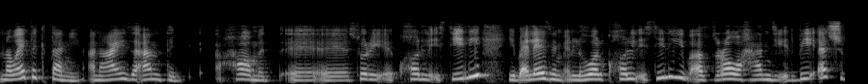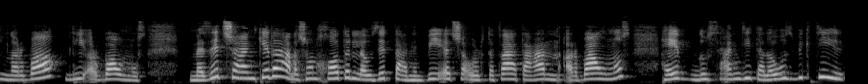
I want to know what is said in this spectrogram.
نواتج تانية. أنا عايزة أنتج حامض آه، آه، sorry كحول إيثيلي يبقى لازم اللي هو الكحول الإيثيلي يبقى تراوح عندي البي اتش من أربعة لأربعة ونص. ما زدش عن كده علشان خاطر لو زدت عن البي اتش أو ارتفعت عن أربعة ونص هيحدث عندي تلوث بكتيري.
